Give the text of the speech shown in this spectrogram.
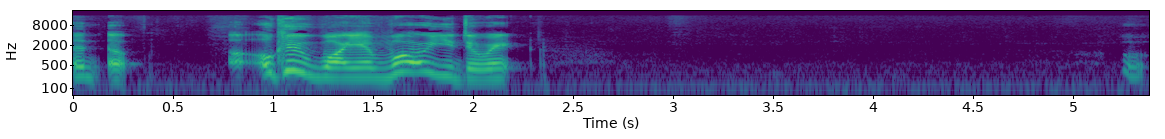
and, uh, okay, Wyatt, what are you doing? Oh,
